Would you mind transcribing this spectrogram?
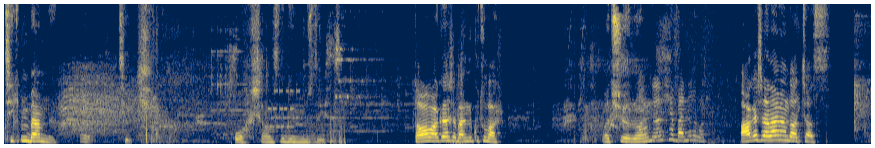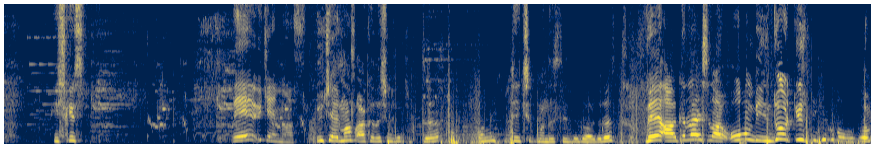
Tik mi ben mi? Evet. Tik. Oh şanslı günümüzdeyiz. Tamam arkadaşlar bende kutu var. Açıyorum. Arkadaşlar bende de var. Arkadaşlar aynı anda açacağız. Hiç kes. Ve 3 elmas. 3 elmas arkadaşımıza çıktı. Bana hiçbir şey çıkmadı siz de gördünüz. Ve arkadaşlar 10.402 kupa oldum.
